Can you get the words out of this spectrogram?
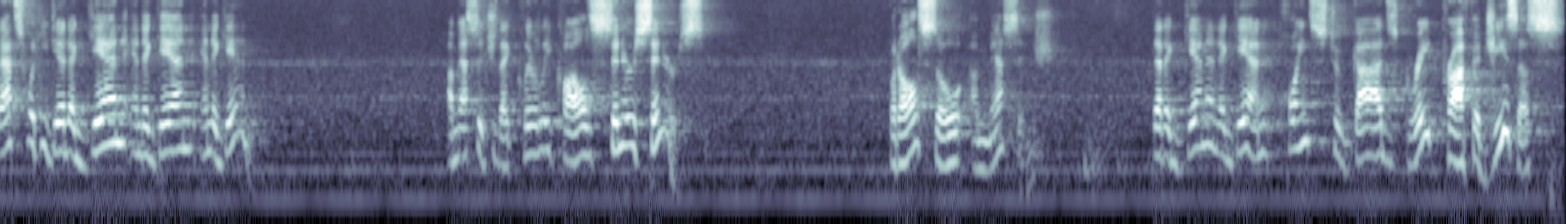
That's what he did again and again and again. A message that clearly calls sinners sinners, but also a message that again and again points to God's great prophet Jesus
